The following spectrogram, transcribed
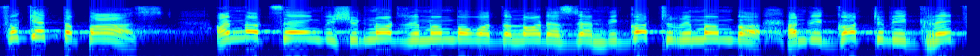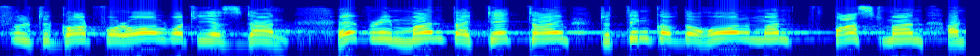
Forget the past. I'm not saying we should not remember what the Lord has done. We got to remember and we got to be grateful to God for all what He has done. Every month I take time to think of the whole month past month and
